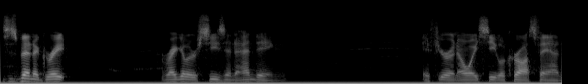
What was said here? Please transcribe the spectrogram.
This has been a great regular season ending if you're an OAC lacrosse fan.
